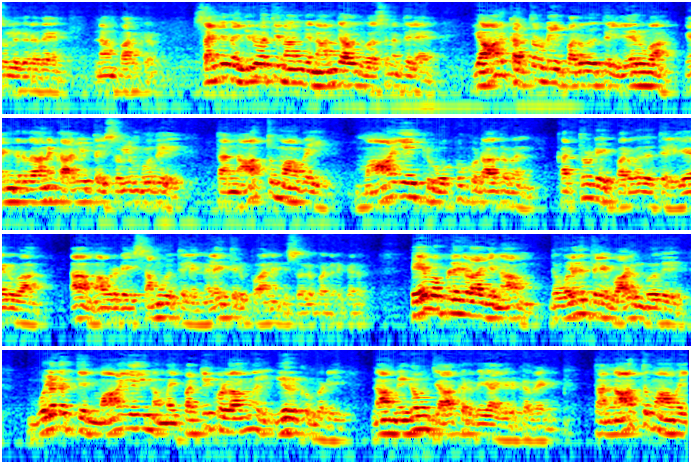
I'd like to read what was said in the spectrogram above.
சொல்லுகிறத நாம் பார்க்கிறோம். சங்கீதம் இருபத்தி நான்கு நான்காவது வசனத்தில் யார் கர்த்தருடைய பருவத்தில் ஏறுவான்? என்கிறதான காரியத்தை சொல்லும்போது தன் ஆத்துமாவை மாயைக்கு ஒப்புக்கூடாதவன் கர்த்தருடைய பர்வதத்தில் ஏறுவான். ஆம் அவருடைய சமூகத்தில் நிலைத்திருப்பான் என்று சொல்லப்பட்டிருக்கிறது. தேவ பிள்ளைகளாகிய நாம் இந்த உலகத்திலே வாழும்போது உலகத்தின் மாயை நம்மை பற்றி கொள்ளாமல் இருக்கும்படி நாம் மிகவும் ஜாக்கிரதையாக இருக்க வேண்டும். தன் ஆத்துமாவை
